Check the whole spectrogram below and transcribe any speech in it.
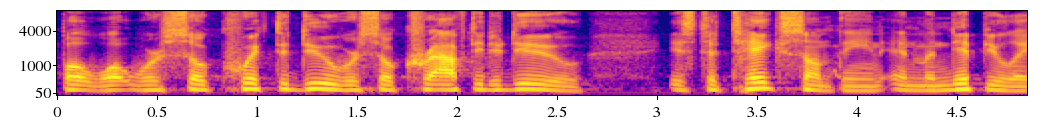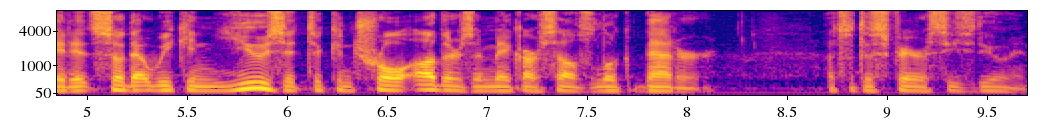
But what we're so quick to do, we're so crafty to do, is to take something and manipulate it so that we can use it to control others and make ourselves look better. That's what this Pharisee's doing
